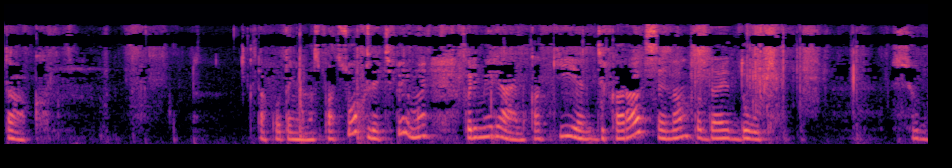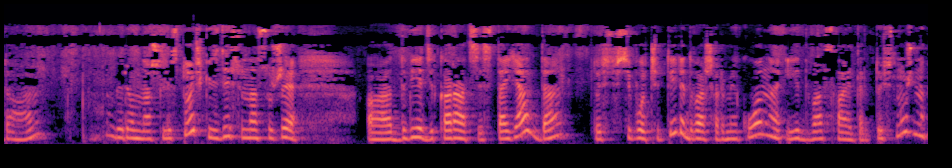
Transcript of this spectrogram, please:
Так. Так, вот они у нас подсохли. Теперь мы примеряем, какие декорации нам подойдут. Сюда. Берем наши листочки. Здесь у нас уже две декорации стоят, да, то есть всего 4, два шармикона и два слайдера. То есть нужно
